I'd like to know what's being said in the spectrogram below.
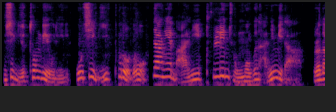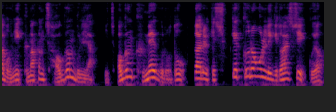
주식 유통 비율이 52%로 시장에 많이 풀린 종목은 아닙니다. 그러다 보니 그만큼 적은 물량, 이 적은 금액으로도 주가를 이렇게 쉽게 끌어올리기도 할 수 있고요.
